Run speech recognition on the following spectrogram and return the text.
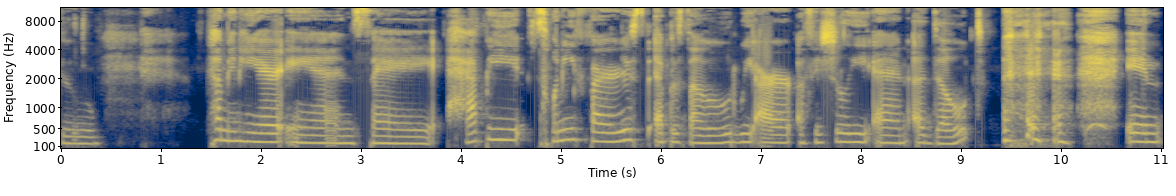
to come in here and say happy 21st episode. We are officially an adult in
